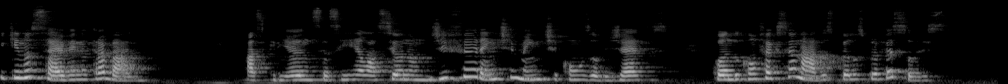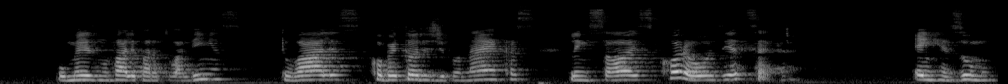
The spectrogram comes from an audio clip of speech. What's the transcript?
e que nos servem no trabalho. As crianças se relacionam diferentemente com os objetos quando confeccionados pelos professores. O mesmo vale para toalhinhas, toalhas, cobertores de bonecas, lençóis, coroas e etc. Em resumo,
